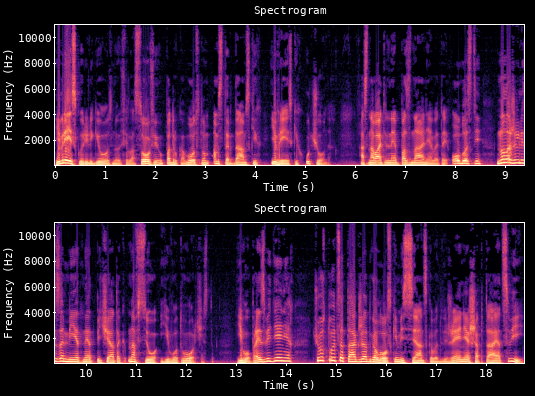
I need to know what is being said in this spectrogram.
еврейскую религиозную философию под руководством амстердамских еврейских ученых. Основательные познания в этой области наложили заметный отпечаток на все его творчество. В его произведениях чувствуются также отголоски мессианского движения Шаптая Цви,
